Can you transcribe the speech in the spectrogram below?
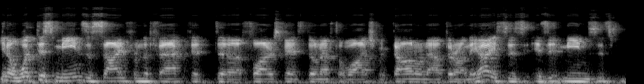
you know what this means, aside from the fact that uh, Flyers fans don't have to watch MacDonald out there on the ice, is is it means it's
